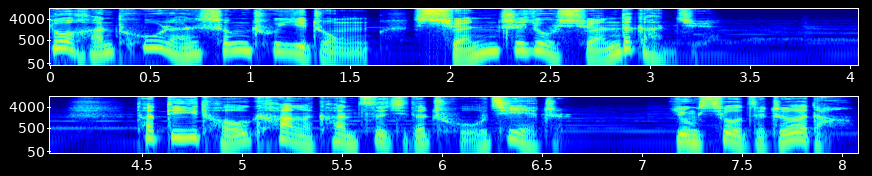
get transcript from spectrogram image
洛寒突然生出一种玄之又玄的感觉。他低头看了看自己的储物戒指，用袖子遮挡，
